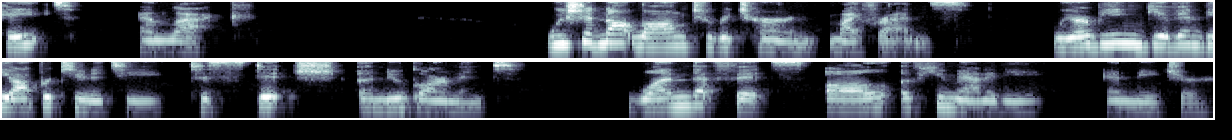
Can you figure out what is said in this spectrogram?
hate, and lack. We should not long to return, my friends. We are being given the opportunity to stitch a new garment one that fits all of humanity and nature.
